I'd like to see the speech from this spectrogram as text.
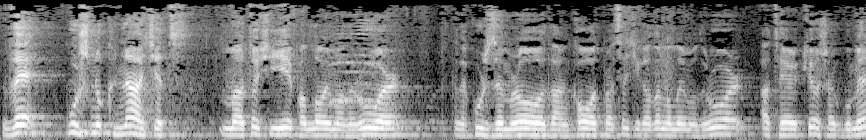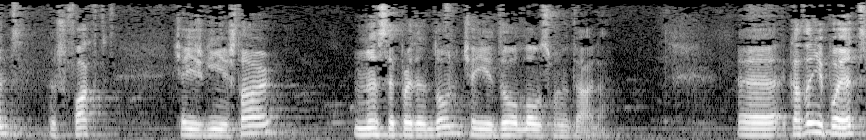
Dhe kush nuk kënaqet me ato që jep Allahu i madhëruar dhe kush zemërohet dhe ankohet për atë që ka dhënë Allahu i madhëruar, atëherë kjo është argument, është fakt që ai është gënjeshtar nëse pretendon që ai e do Allahu subhanahu wa taala. Ë ka thënë një poet,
